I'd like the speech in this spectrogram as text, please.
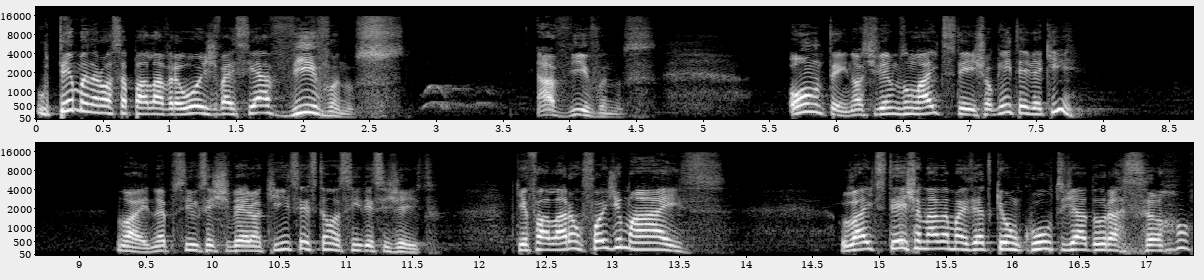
o tema da nossa palavra hoje vai ser Aviva-nos. Aviva-nos. Ontem nós tivemos um light station. Alguém teve aqui? Não é, não é possível que vocês estiveram aqui e vocês estão assim desse jeito. Porque falaram foi demais. O Light Station nada mais é do que um culto de adoração,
